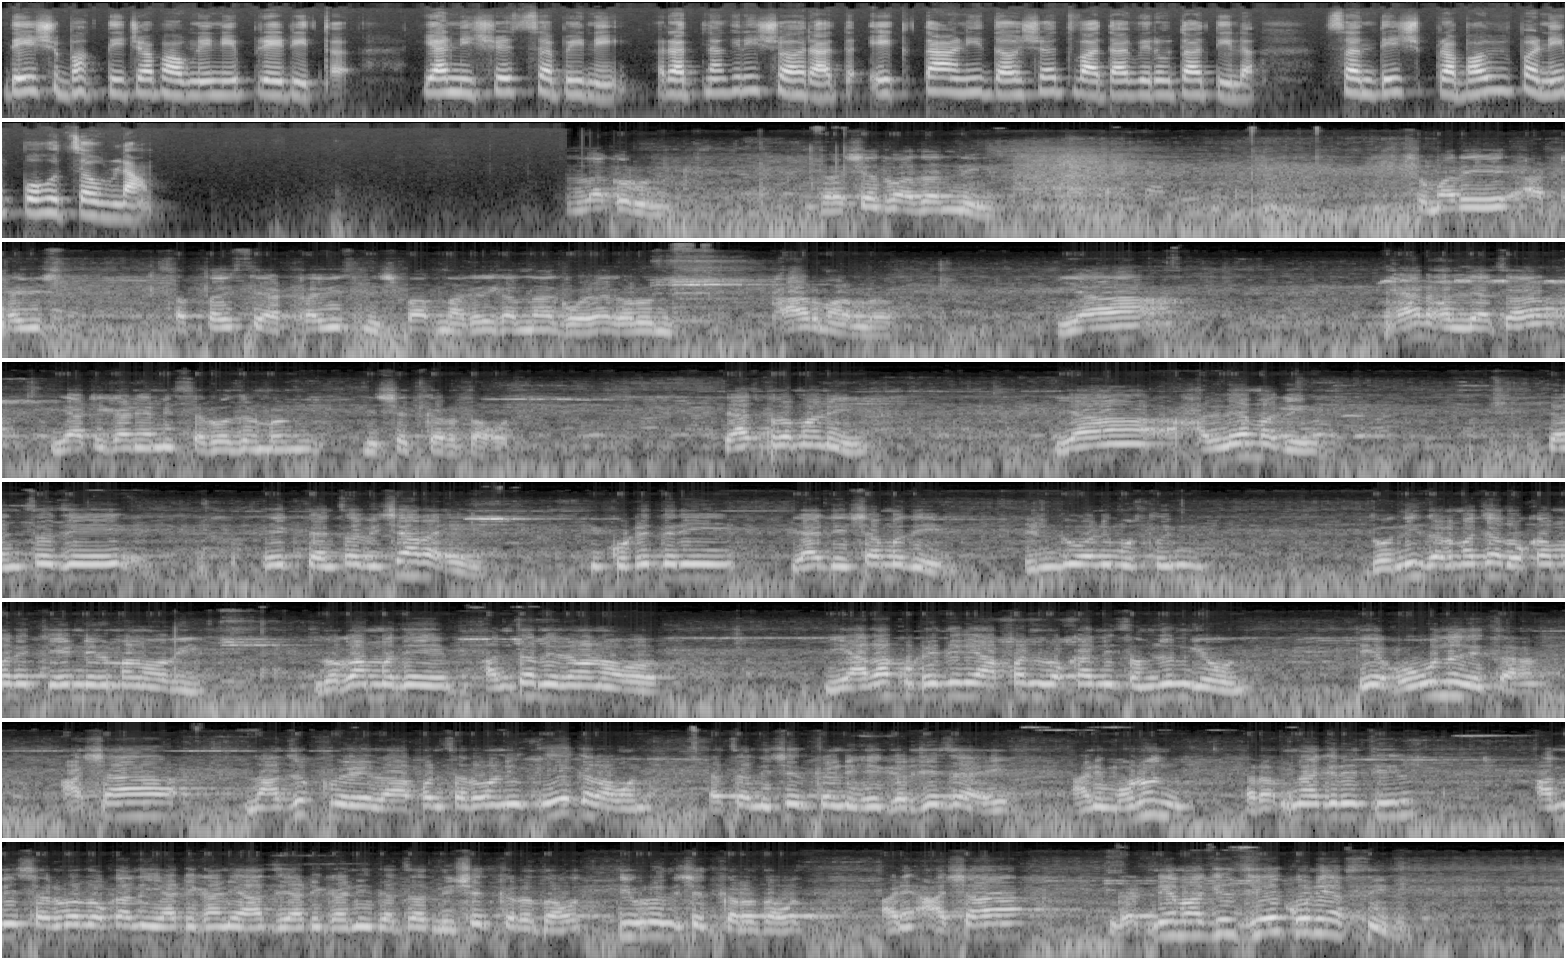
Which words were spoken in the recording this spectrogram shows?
देशभक्तीच्या भावनेने प्रेरित या निषेध सभेने रत्नागिरी शहरात एकता आणि दहशतवादाविरोधातील संदेश प्रभावीपणे पोहोचवला. करून दहशतवाद्यांनी सुमारे अठ्ठावीस सत्तावीस ते अठ्ठावीस निष्पाप नागरिकांना गोळ्या घालून ठार मारलं. या ह्याड हल्ल्याचा या ठिकाणी आम्ही सर्वजण म्हणून निषेध करत आहोत. त्याचप्रमाणे या हल्ल्यामागे त्यांचं जे एक त्यांचा विचार आहे की कुठेतरी या देशामध्ये हिंदू आणि मुस्लिम दोन्ही धर्माच्या लोकांमध्ये चेन निर्माण व्हावी दोघांमध्ये अंतर निर्माण व्हावं याला कुठेतरी आपण लोकांनी समजून घेऊन हे होऊ न देता अशा नाजूक वेळेला आपण सर्वांनी एक राहून त्याचा निषेध करणे हे गरजेचं आहे. आणि म्हणून रत्नागिरीतील आम्ही सर्व लोकांनी या ठिकाणी आज या ठिकाणी त्याचा निषेध करत आहोत तीव्र निषेध करत आहोत. आणि अशा घटनेमागील जे कोणी असतील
